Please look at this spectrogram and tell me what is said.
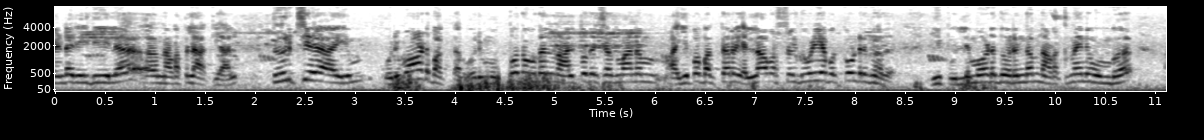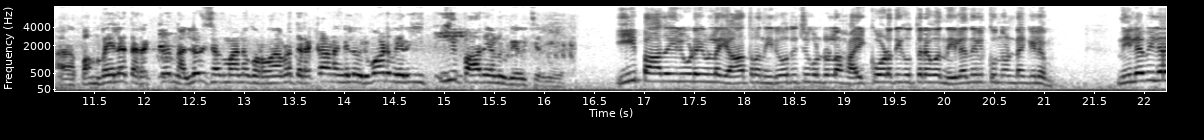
വേണ്ട രീതിയിൽ നടപ്പിലാക്കിയാൽ തീർച്ചയായും ഒരുപാട് ഭക്തർ ഒരു മുപ്പത് മുതൽ നാൽപ്പത് ശതമാനം അയ്യപ്പ ഭക്തർ എല്ലാ വർഷവും ഇതുവഴിയാണ് പൊയ്ക്കൊണ്ടിരുന്നത്. ഈ പുല്ലുമോട് ദുരന്തം നടക്കുന്നതിന് മുമ്പ് പമ്പയിലെ തിരക്ക് നല്ലൊരു ശതമാനം കുറവാണ് അവിടെ തിരക്കാണെങ്കിൽ ഒരുപാട് പേര് ഈ- പാതയാണ് ഉപയോഗിച്ചിരുന്നത്. ഈ പാതയിലൂടെയുള്ള യാത്ര നിരോധിച്ചുകൊണ്ടുള്ള ഹൈക്കോടതി ഉത്തരവ് നിലനിൽക്കുന്നുണ്ടെങ്കിലും നിലവിലെ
